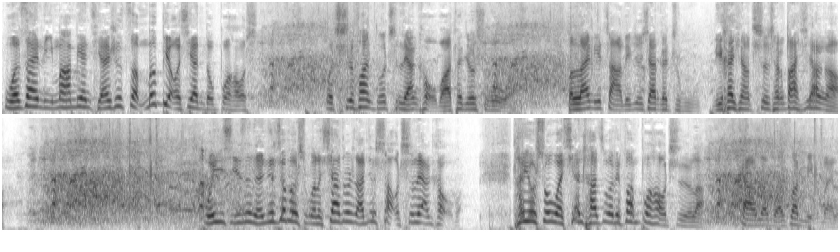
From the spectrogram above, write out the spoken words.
我在你妈面前是怎么表现都不好使。我吃饭多吃两口吧，他就说我，本来你长得就像个猪，你还想吃成大象啊？我一寻思，人家这么说了，下顿咱就少吃两口吧。他又说我嫌他做的饭不好吃了，刚子，我算明白了，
